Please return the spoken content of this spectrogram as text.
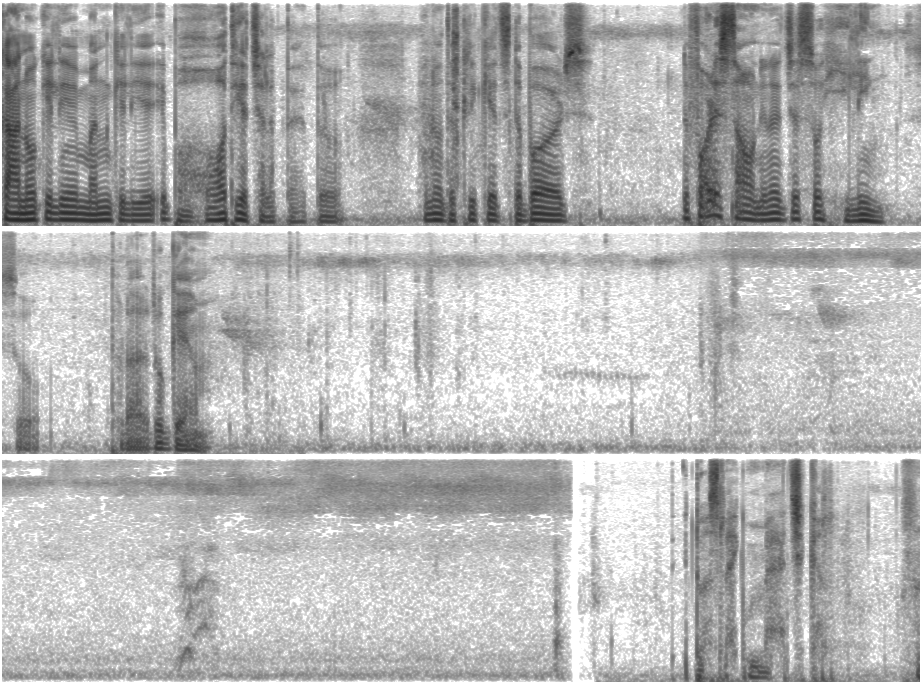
कानों के लिए, मन के लिए ये बहुत ही अच्छा लगता है। तो you know the crickets the birds the forest sound you know just so healing so थोड़ा रुक गए हम। It like मैजिकल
